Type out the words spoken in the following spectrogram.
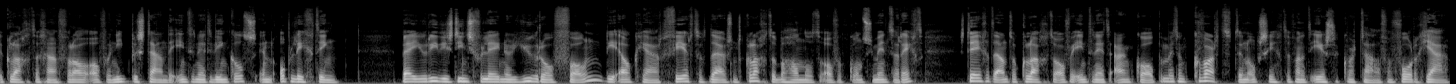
De klachten gaan vooral over niet bestaande internetwinkels en oplichting. Bij juridisch dienstverlener Europhone, die elk jaar 40.000 klachten behandelt over consumentenrecht, steeg het aantal klachten over internet aankopen met een kwart ten opzichte van het eerste kwartaal van vorig jaar.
